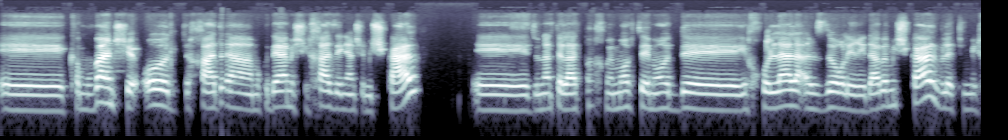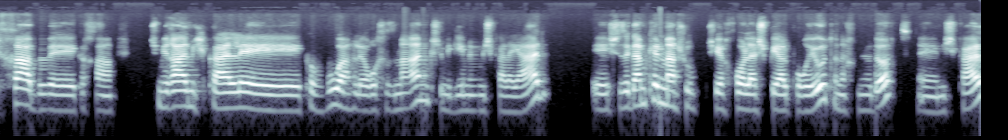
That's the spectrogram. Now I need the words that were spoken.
אה, כמובן שעוד אחד המוקדי המשיכה זה עניין של משקל, תזונת דלת פחמימות מאוד יכולה לעזור לירידה במשקל ולתמיכה וככה שמירה על משקל קבוע לאורך זמן כשמגיעים למשקל היעד. אה, שזה גם כן משהו שיכול להשפיע על פוריות, אנחנו יודעות, אה, משקל.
